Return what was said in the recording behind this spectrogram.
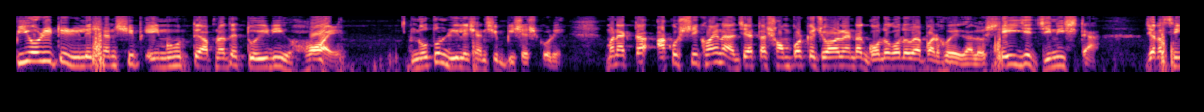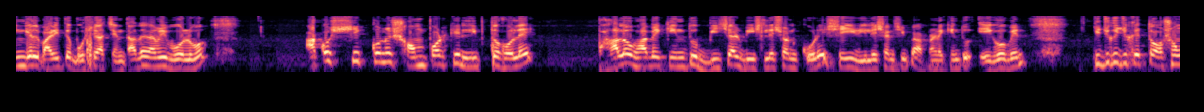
পিওরিটি রিলেশনশিপ এই মুহূর্তে আপনাদের তৈরি হয়, নতুন রিলেশনশিপ বিশেষ করে মানে একটা আকস্মিক হয় না যে একটা সম্পর্কে জড়ালে একটা গদগদ ব্যাপার হয়ে গেল। সেই যে জিনিসটা, যারা সিঙ্গেল বাড়িতে বসে আছেন, তাদের আমি বলব, আকস্মিক কোনো সম্পর্কে লিপ্ত হলে ভালোভাবে কিন্তু বিচার বিশ্লেষণ করে সেই রিলেশনশিপে আপনারা কিন্তু এগোবেন। কিছু কিছু ক্ষেত্রে অসম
